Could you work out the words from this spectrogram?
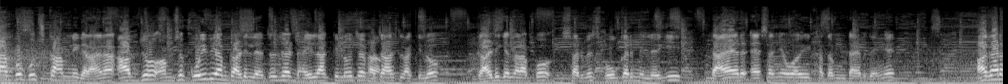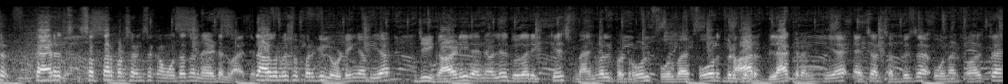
आपको कुछ काम नहीं कराया आप जो हमसे कोई भी आप गाड़ी लेते हो चाहे ढाई लाख किलो चाहे पचास लाख किलो गाड़ी के अंदर आपको सर्विस होकर मिलेगी। टायर ऐसा नहीं होगा कि खत्म टायर देंगे। अगर टायर 70 परसेंट से कम होता तो नए डलवाए थे। लाख रुपए से ऊपर की लोडिंग है भैया। जी। गाड़ी रहने वाली है 2021 मैनुअल पेट्रोल 4x4 बार ब्लैक रंग की है एच आर छब्बीस है ओनर फ़र्स्ट है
